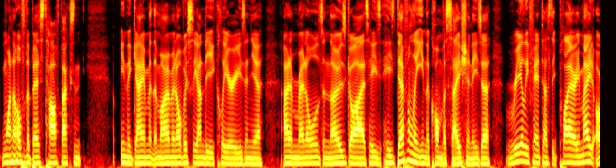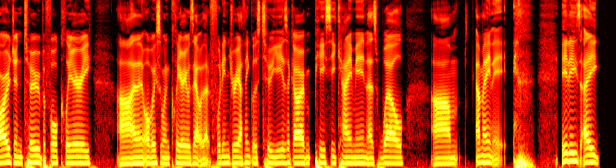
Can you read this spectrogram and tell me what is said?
one of the best halfbacks in, in the game at the moment. Obviously, under your Clearys and your Adam Reynolds and those guys, he's he's definitely in the conversation. He's a really fantastic player. He made Origin two before Cleary. Uh, and then obviously when Cleary was out with that foot injury, I think it was two years ago, PC came in as well. Um, I mean, it, it is a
